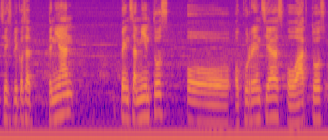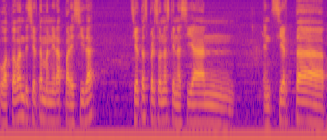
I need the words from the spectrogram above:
¿Sí me explico? O sea, tenían pensamientos o ocurrencias o actos o actuaban de cierta manera parecida ciertas personas que nacían en cierta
